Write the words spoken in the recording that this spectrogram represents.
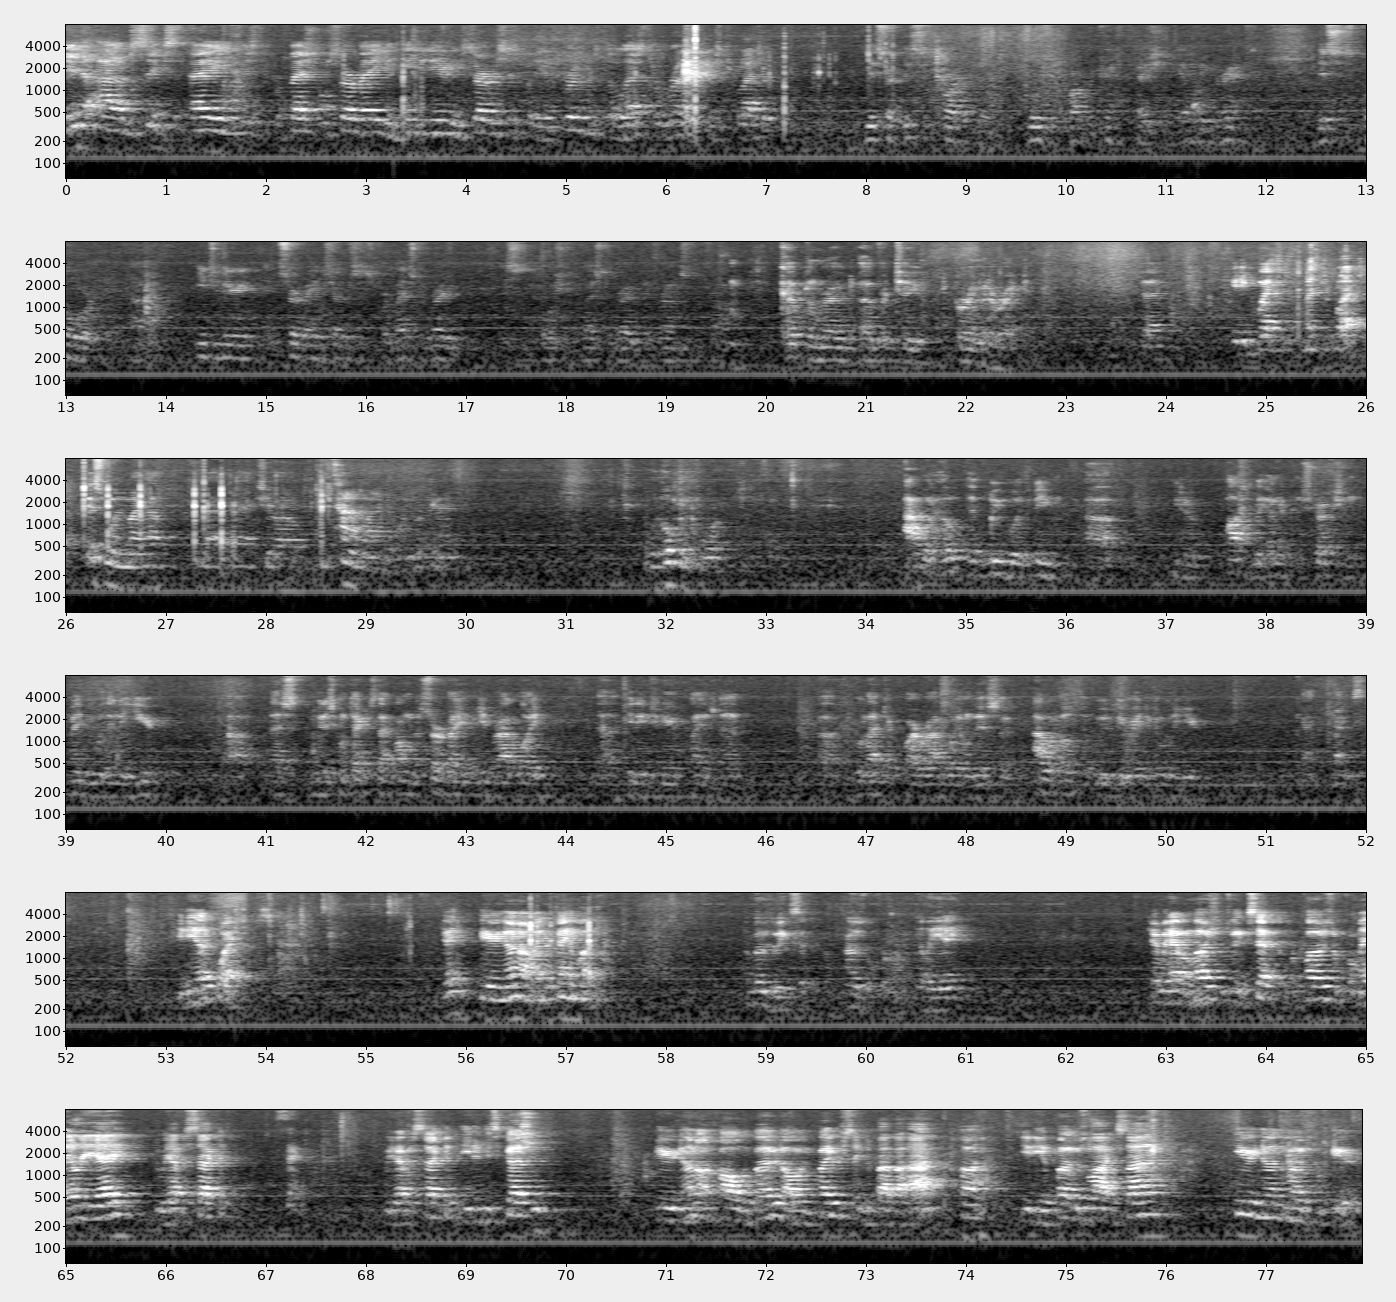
Agenda item six A is the professional survey and engineering services for the improvements to Lester Road. Mr. Fletcher. Yes, sir, this is part of the Georgia Department of Transportation, LA grant. This is for, uh, engineering and surveying services for Lester Road. This is a portion of Lester Road that runs from, Copeland Road over to Perimeter Road. Okay. Any questions, Mr. Fletcher? This one, Mike, I forgot to ask you, the timeline that we're looking at. that We're hoping for. I would hope that we would be, uh, you know, possibly under construction maybe within a year. Uh, That's, I mean, it's gonna take us that long to survey and get right away, uh, get engineering plans done. Uh, We'll have to acquire right away on this, so I would hope that we would be ready to go in a year. Okay, thanks. Any other questions? Okay, hearing none, I'll entertain a motion. I move that we accept the proposal from LEA. Okay, we have a motion to accept the proposal from LEA. Do we have a second? Second. We have a second. Any discussion? Hearing none, I'll call the vote. All in favor signify by aye. Aye. Any opposed, like sign. Hearing none, the motion carries.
